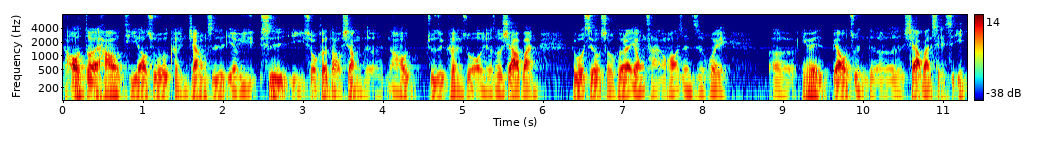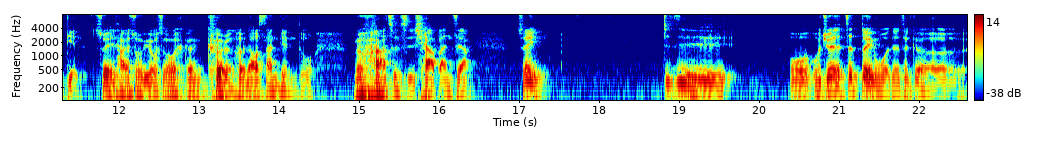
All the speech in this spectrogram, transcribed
然后对，还有提到说，可能像是要以是以熟客导向的，然后就是可能说哦，有时候下班如果是有熟客来用餐的话，甚至会呃，因为标准的下班时间是一点，所以他说有时候会跟客人喝到三点多，没有办法准时下班这样。所以就是我我觉得这对我的这个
